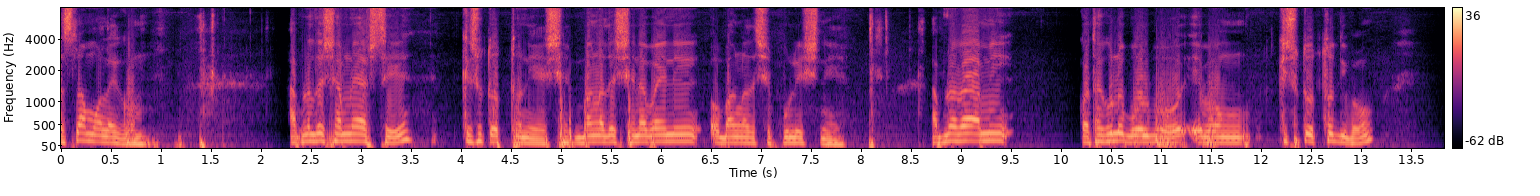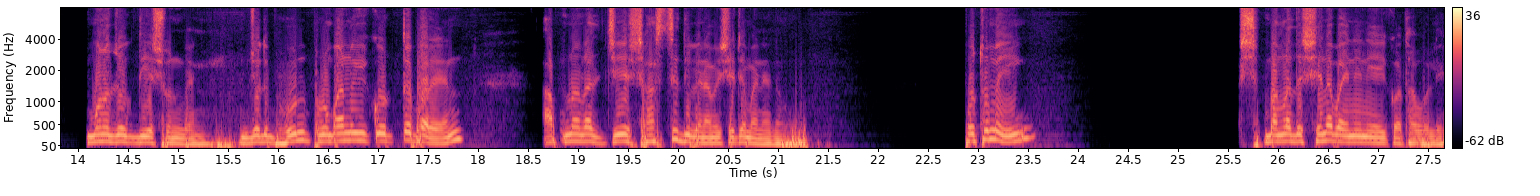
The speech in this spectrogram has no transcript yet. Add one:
আসসালামু আলাইকুম। আপনাদের সামনে আসছি কিছু তথ্য নিয়ে এসে, বাংলাদেশ সেনাবাহিনী ও বাংলাদেশের পুলিশ নিয়ে। আপনারা আমি কথাগুলো বলব এবং কিছু তথ্য দিব, মনোযোগ দিয়ে শুনবেন। যদি ভুল প্রমাণই করতে পারেন, আপনারা যে শাস্তি দিবেন আমি সেটা মেনে নেব। প্রথমেই বাংলাদেশ সেনাবাহিনী নিয়ে এই কথা বলি।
